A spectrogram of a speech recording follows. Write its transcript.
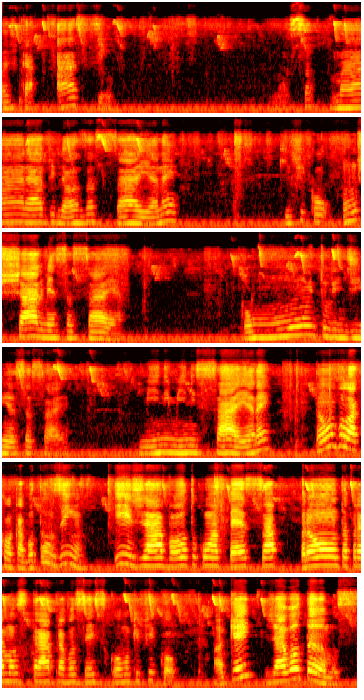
Vai ficar assim. Nossa, maravilhosa saia, né? Que ficou um charme essa saia. Ficou muito lindinha essa saia. Mini, mini saia, né? Então, eu vou lá colocar botãozinho e já volto com a peça pronta para mostrar para vocês como que ficou, ok? Já voltamos.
